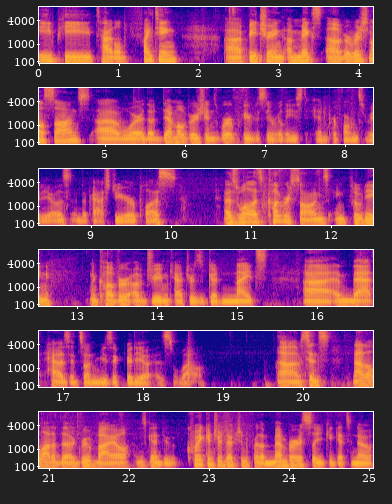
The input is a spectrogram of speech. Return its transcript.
EP titled Fighting, uh, featuring a mix of original songs uh, where the demo versions were previously released in performance videos in the past year plus, as well as cover songs, including a cover of Dreamcatcher's Good Night, uh, and that has its own music video as well. Um, since not a lot of the group bio, I'm just going to do a quick introduction for the members so you can get to know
